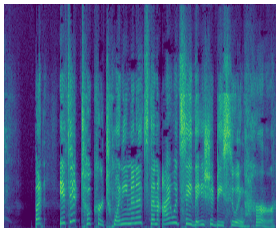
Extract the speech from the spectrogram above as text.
but if it took her 20 minutes, then I would say they should be suing her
